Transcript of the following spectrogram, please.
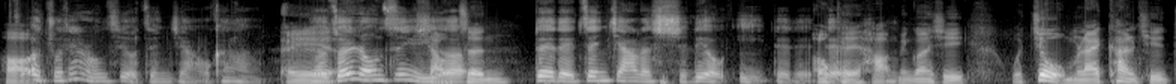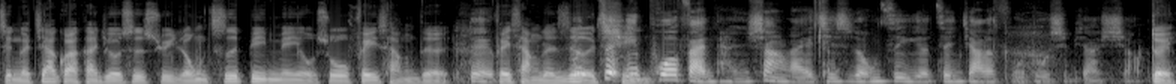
好呃，，昨天融资有增加，我看到了，诶有昨天融资余额，小增。对对，增加了十六亿，对对对 OK，好，没关系。我就我们来看，其实整个架构来看，就是属于融资并没有说非常的对非常的热这一。波反弹上来，其实融资余额增加的幅度是比较小的。对，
